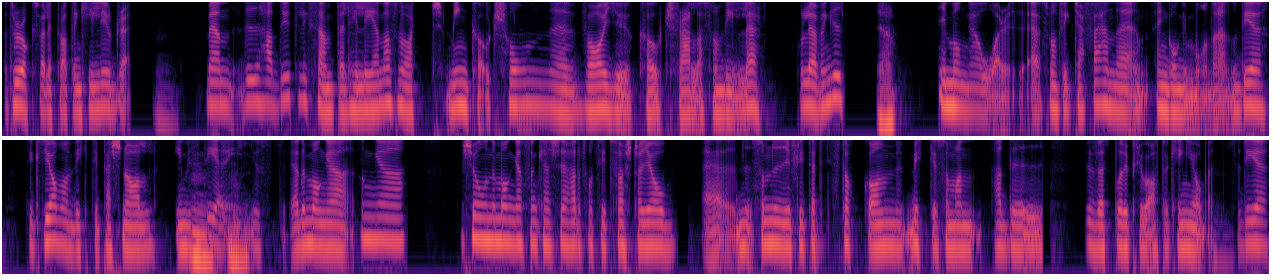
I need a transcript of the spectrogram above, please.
Jag tror också väldigt bra att en kille gjorde det. Men vi hade ju till exempel Helena som har varit min coach. Hon eh, var ju coach för alla som ville på Lövengrip Ja. i många år. eh, Så man fick träffa henne en, en gång i månaden. Och det tyckte jag var en viktig personalinvestering. Mm, mm. Just, vi hade många unga personer, många som kanske hade fått sitt första jobb eh, som nyinflyttade till Stockholm. Mycket som man hade i huvudet både privat och kring jobbet. Mm. Så det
